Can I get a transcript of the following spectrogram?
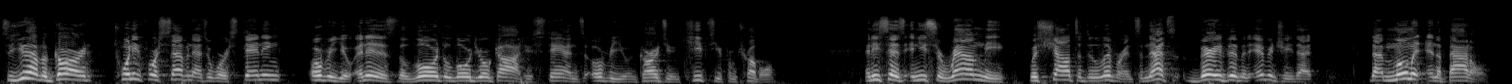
So you have a guard 24 7, as it were, standing over you. And it is the Lord, the Lord your God, who stands over you and guards you and keeps you from trouble. And he says, And you surround me with shouts of deliverance. And that's very vivid imagery that that moment in a battle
